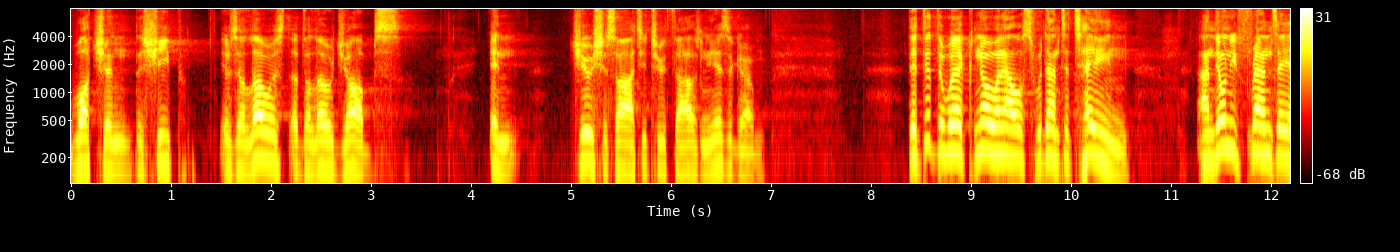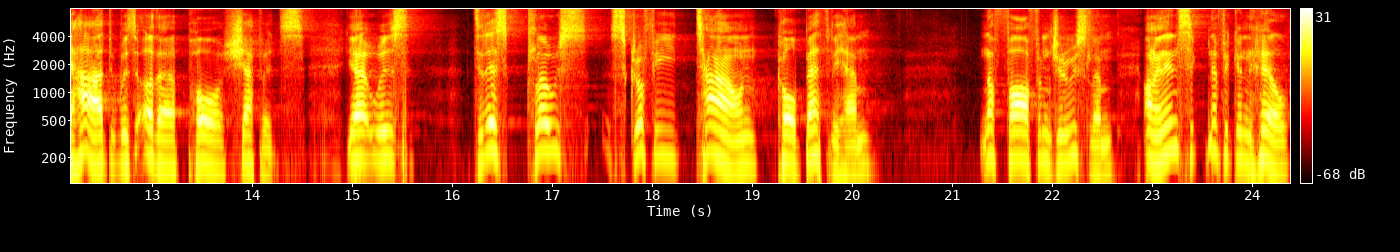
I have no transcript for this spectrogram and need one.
watching the sheep. It was the lowest of the low jobs in Jewish society 2,000 years ago. They did the work no one else would entertain, and the only friends they had was other poor shepherds. Yet it was to this close, scruffy town called Bethlehem not far from Jerusalem, on an insignificant hill,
